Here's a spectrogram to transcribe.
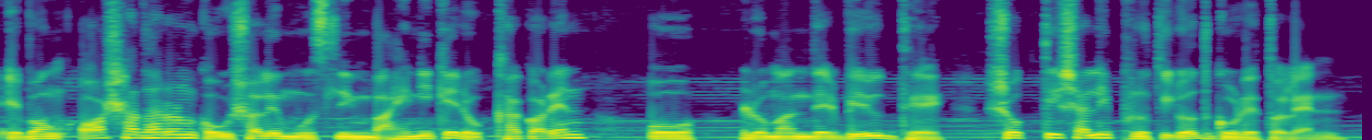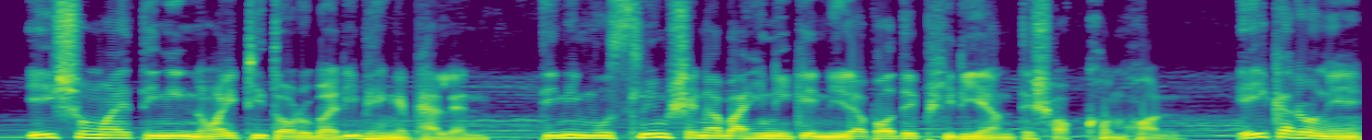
এবং অসাধারণ কৌশলে মুসলিম বাহিনীকে রক্ষা করেন ও রোমানদের বিরুদ্ধে শক্তিশালী প্রতিরোধ গড়ে তোলেন। এই সময়ে তিনি নয়টি তরবারি ভেঙে ফেলেন। তিনি মুসলিম সেনাবাহিনীকে নিরাপদে ফিরিয়ে আনতে সক্ষম হন। এই কারণে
